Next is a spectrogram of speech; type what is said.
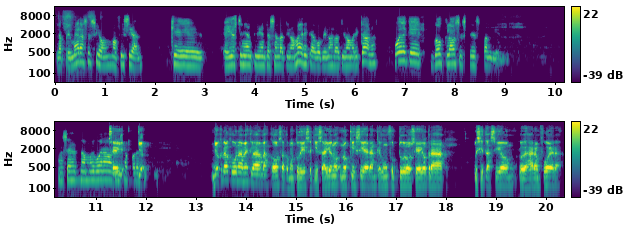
la primera sesión oficial, que ellos tenían clientes en Latinoamérica, gobiernos latinoamericanos. Puede que GoCloud se esté expandiendo. Entonces es una muy buena noticia por yo, Yo creo que una mezcla de ambas cosas, como tú dices, quizá ellos no, no quisieran que en un futuro, si hay otra licitación, lo dejaran fuera.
